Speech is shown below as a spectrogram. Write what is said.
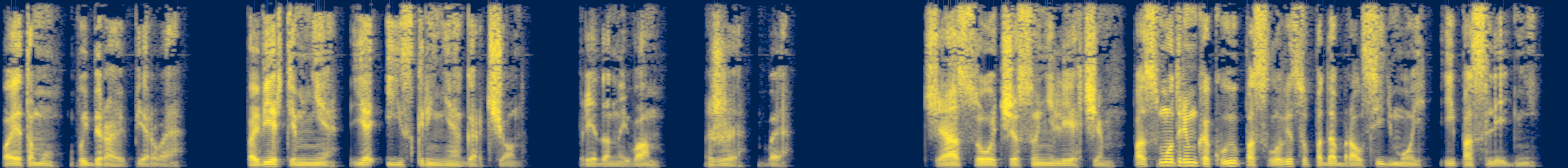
поэтому выбираю первое. Поверьте мне, я искренне огорчен. Преданный вам Ж.Б. Час от часу не легче. Посмотрим, какую пословицу подобрал седьмой и последний.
